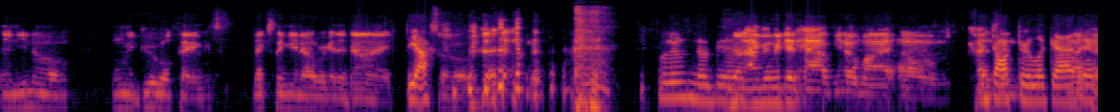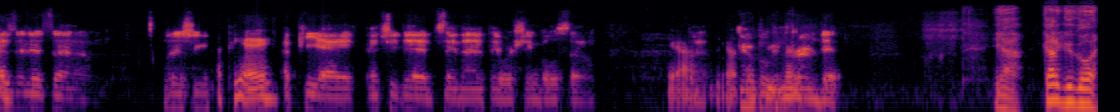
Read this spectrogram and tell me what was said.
and you know when we Google things, next thing you know we're gonna die. yeah, So, but it was no good. but I mean, we did have you know my um cousin, a doctor look at My it. cousin is um what is she? A PA. A PA, and she did say that they were shingles. So Yeah. Yeah. you Google confirmed it. Yeah, got to Google it.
